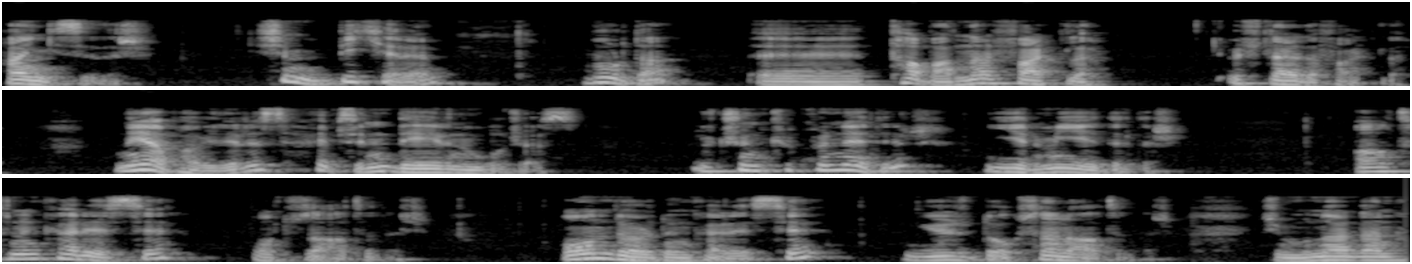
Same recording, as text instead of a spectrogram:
hangisidir? Şimdi bir kere burada e, tabanlar farklı. Üstler de farklı. Ne yapabiliriz? Hepsinin değerini bulacağız. 3'ün küpü nedir? 27'dir. 6'nın karesi 36'dır. 14'ün karesi 196'dır. Şimdi bunlardan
